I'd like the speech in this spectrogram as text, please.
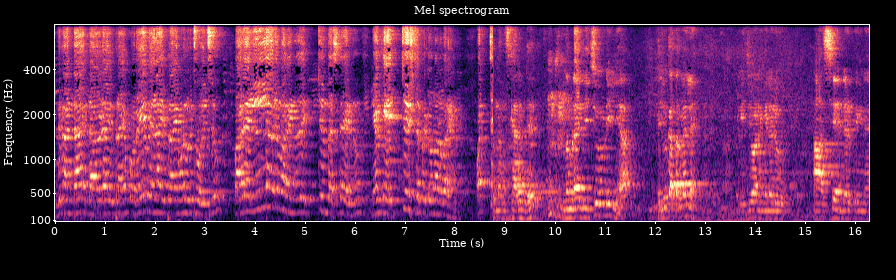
ഇത് കണ്ട എല്ലാവരുടെ അഭിപ്രായം. കുറെ പേരുടെ അഭിപ്രായങ്ങൾ നമ്മൾ ചോദിച്ചു. അപ്പൊ അവരെല്ലാവരും പറയുന്നത് ഏറ്റവും ബെസ്റ്റ് ആയിരുന്നു. ഞങ്ങൾക്ക് ഏറ്റവും ഇഷ്ടപ്പെട്ടു എന്നാണ് പറയുന്നത്. നമസ്കാരമുണ്ട്. നമ്മുടെ ലിജു കൂടി ഇല്ല. ലിജു ഖത്തറിലല്ലേ? ലിജു ആണ് ഇങ്ങനെ ഒരു ആശയ എന്റെ അടുത്ത് ഇങ്ങനെ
